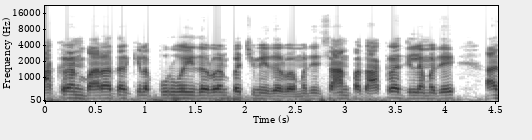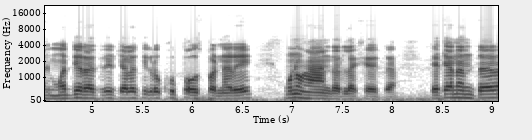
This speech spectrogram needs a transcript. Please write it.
अकरा आणि बारा तारखेला पूर्व विदर्भ आणि पश्चिम विदर्भामध्ये म्हणजे सहा पाच अकरा जिल्ह्यामध्ये आज मध्यरात्री त्याला तिकडं खूप पाऊस पडणार आहे. म्हणून हा अंदाज लक्षात यायचा त्याच्यानंतर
